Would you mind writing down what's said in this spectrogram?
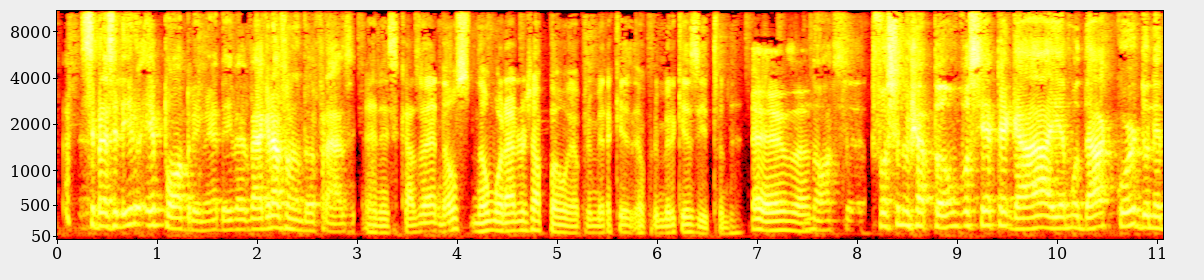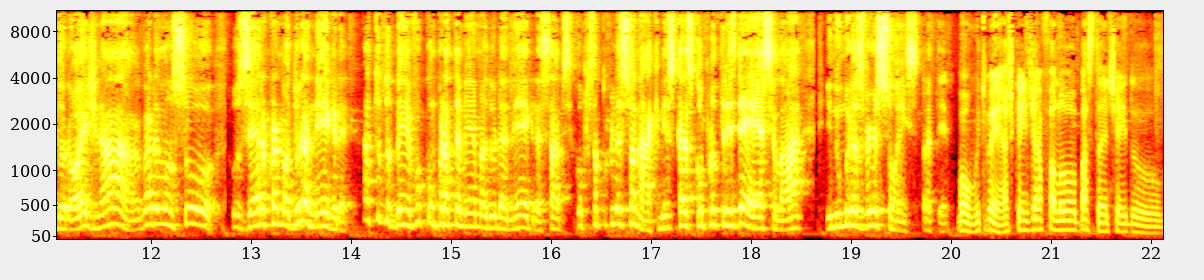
Ser brasileiro e pobre, né? Daí vai, vai agravando a frase. É, nesse caso é não, não morar no Japão, é, a primeira que, é o primeiro quesito, né? É, exato. Nossa, se fosse no Japão, você ia pegar, ia mudar a cor do Nedoroid, né? Ah, agora lançou o Zero com armadura negra. Ah, tudo bem, eu vou comprar também a armadura negra, sabe? Você compra só pra colecionar, que nem os caras compram o 3DS lá, inúmeras versões pra ter. Bom, muito bem, acho que a gente já falou bastante aí do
